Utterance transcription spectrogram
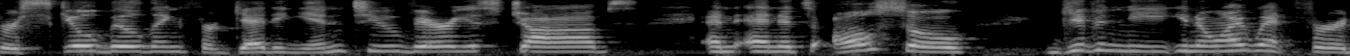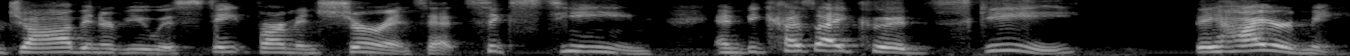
for skill building for getting into various jobs. And and it's also given me, you know, I went for a job interview with State Farm Insurance at 16. And because I could ski, they hired me.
